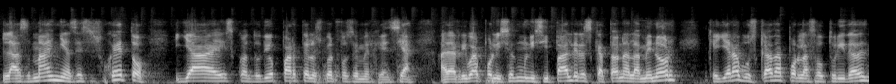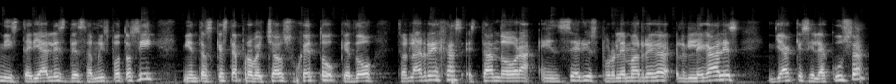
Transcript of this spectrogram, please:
las mañas de ese sujeto. Ya es cuando dio parte de los cuerpos de emergencia. Al arribar policías municipales rescataron a la menor, que ya era buscada por las autoridades ministeriales de San Luis Potosí, mientras que este aprovechado sujeto quedó tras las rejas, estando ahora en serios problemas legales, ya que se le acusa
